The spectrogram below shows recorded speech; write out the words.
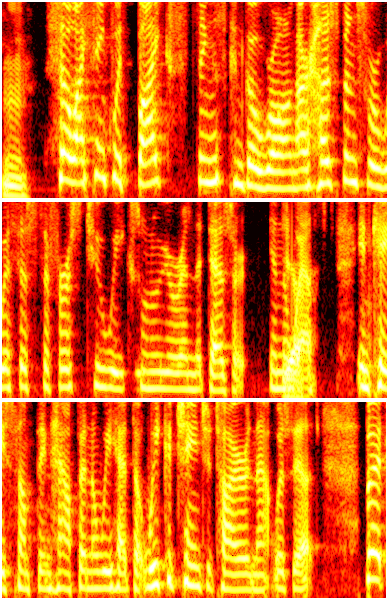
mm. So I think with bikes, things can go wrong. Our husbands were with us the first two weeks when we were in the desert in the yeah. west in case something happened and we had to we could change a tire and that was it but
